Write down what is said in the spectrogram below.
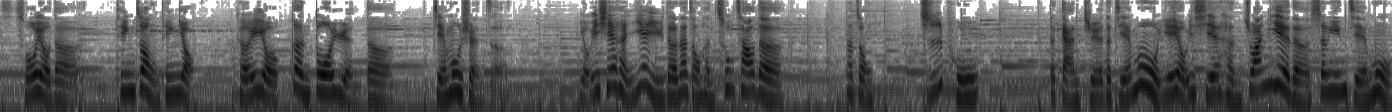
所有的听众听友可以有更多元的节目选择。有一些很业余的那种很粗糙的那种直朴的感觉的节目，也有一些很专业的声音节目。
